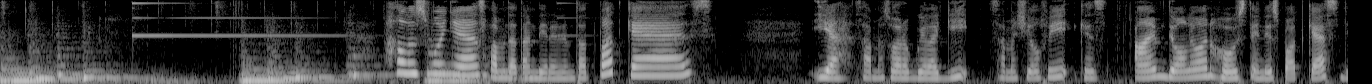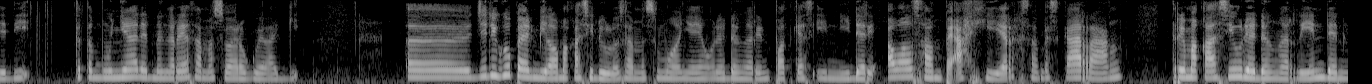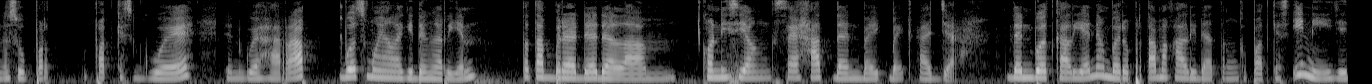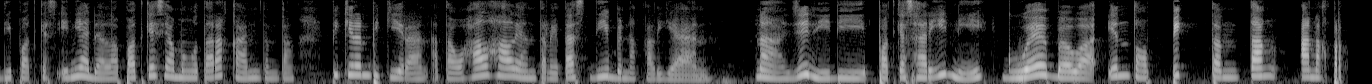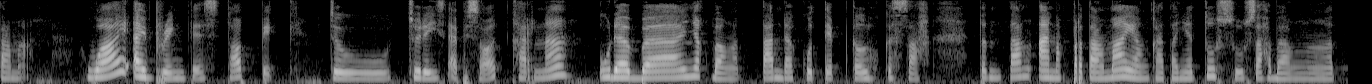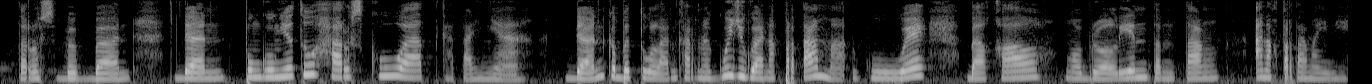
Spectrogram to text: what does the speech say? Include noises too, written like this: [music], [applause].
Halo semuanya, selamat datang di Random Thought Podcast. Iya, sama suara gue lagi, sama Shilvi Cause I'm the only one host in this podcast Jadi ketemunya dan dengernya sama suara gue lagi. Uh, Jadi gue pengen bilang makasih dulu sama semuanya yang udah dengerin podcast ini Dari awal sampai akhir, sampai sekarang. Terima kasih udah dengerin dan nge-support podcast gue Dan gue harap buat semua yang lagi dengerin Tetap berada dalam kondisi yang sehat dan baik-baik aja dan buat kalian yang baru pertama kali datang ke podcast ini, jadi podcast ini adalah podcast yang mengutarakan tentang pikiran-pikiran atau hal-hal yang terlintas di benak kalian. Nah, jadi di podcast hari ini gue bawain topik tentang anak pertama. Why I bring this topic to today's episode? Karena udah banyak banget tanda kutip keluh kesah tentang anak pertama yang katanya tuh susah banget terus beban dan punggungnya tuh harus kuat katanya dan kebetulan karena gue juga anak pertama gue bakal ngobrolin tentang anak pertama ini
